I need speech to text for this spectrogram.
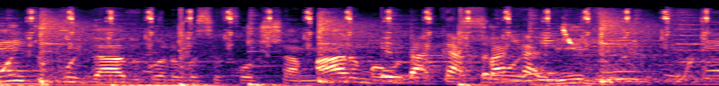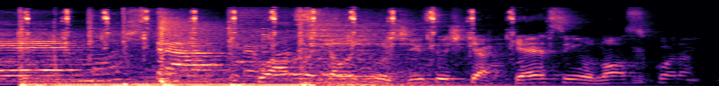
Muito cuidado quando você for chamar uma E outra pessoa. catraca livre. é mostrar pra Claro, aquelas notícias que aquecem o nosso coração.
